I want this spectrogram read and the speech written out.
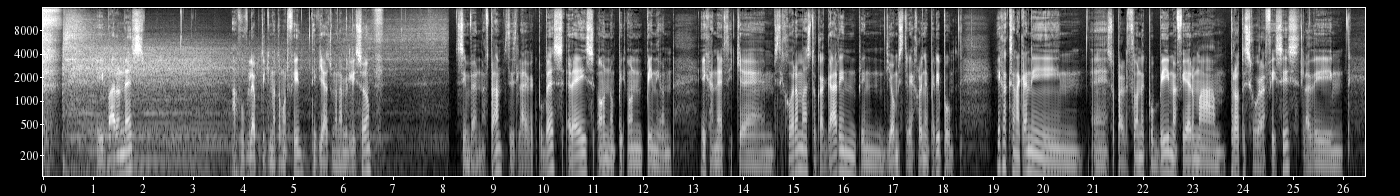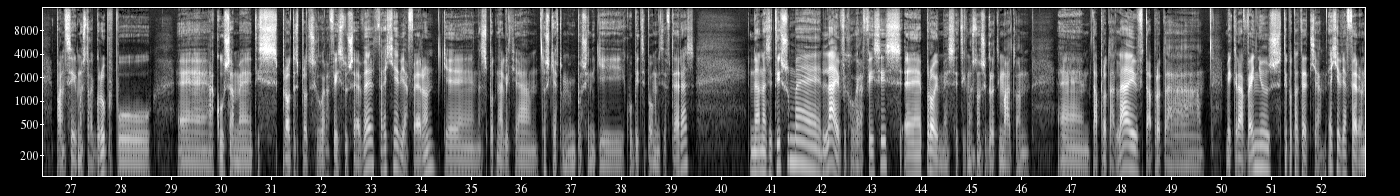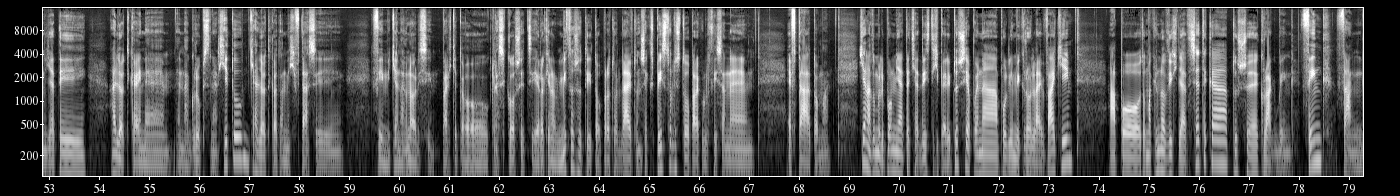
οι πάρονες. Αφού βλέπω την κυματομορφή τι βιάζουμε να μιλήσω. Συμβαίνουν αυτά στις live εκπομπές. Race on, on Pinion. Είχαν έρθει και στη χώρα μας στο Καγκάριν πριν 2,5-3 χρόνια περίπου. Είχα ξανακάνει ε, στο παρελθόν εκπομπή με αφιέρωμα πρώτες ηχογραφήσεις δηλαδή πανσύγνωστα group που ε, ακούσαμε τις πρώτες πρώτες ηχογραφίες του Sever θα έχει ενδιαφέρον και να σας πω την αλήθεια το σκέφτομαι μήπως είναι και η κουμπί της επόμενης Δευτέρας. Να αναζητήσουμε live ηχογραφήσεις ε, πρώιμες έτσι, γνωστών συγκροτημάτων. Ε, τα πρώτα live, τα πρώτα μικρά venues, τίποτα τέτοια. Έχει ενδιαφέρον γιατί αλλιώτικα είναι ένα group στην αρχή του και αλλιώτικα όταν έχει φτάσει φήμη και αναγνώριση. Υπάρχει και το κλασικό έτσι rock μύθος ότι το πρώτο live των Sex Pistols το παρακολουθήσανε 7 άτομα. Για να δούμε λοιπόν μια τέτοια αντίστοιχη περίπτωση από ένα πολύ μικρό liveάκι από το μακρινό 2011 τους ε, Crackbing. Think Thang.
